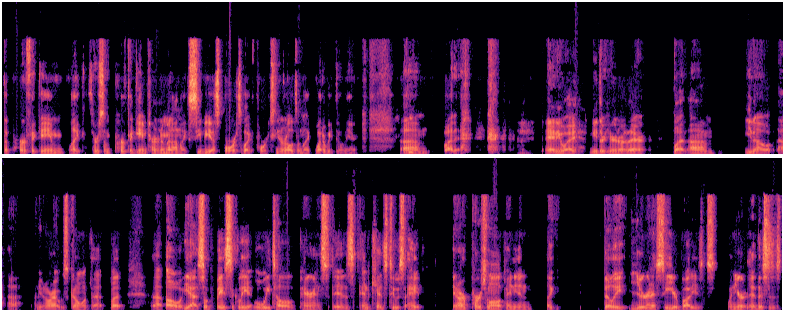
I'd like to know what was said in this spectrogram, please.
the perfect game, like there's some perfect game tournament on like CBS Sports of like 14 year olds. I'm like, what are we doing here? Um, but anyway, neither here nor there. But um, you know, uh, I don't even know where I was going with that. But uh, oh yeah, so basically, what we tell parents is and kids too is, hey, in our personal opinion, like Billy, you're going to see your buddies when you're, uh, this is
